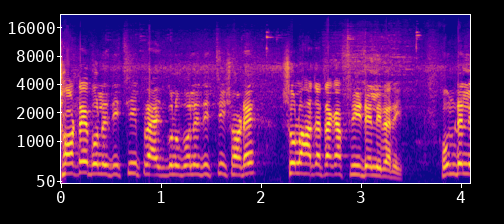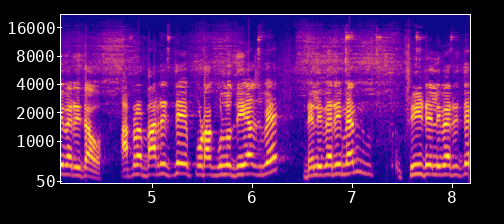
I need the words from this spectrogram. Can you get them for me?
শর্টে বলে দিচ্ছি প্রাইসগুলো বলে দিচ্ছি শর্টে ষোলো হাজার টাকা ফ্রি ডেলিভারি হোম ডেলিভারি তাও আপনার বাড়িতে প্রোডাক্টগুলো দিয়ে আসবে ডেলিভারি ম্যান ফ্রি ডেলিভারিতে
